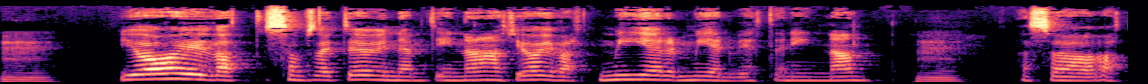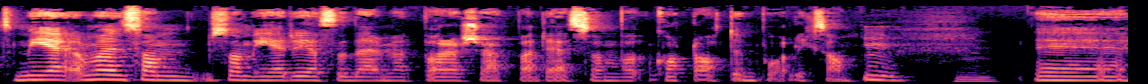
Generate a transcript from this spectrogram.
mm, Jag har ju varit, som sagt det har vi nämnt innan, att jag har ju varit mer medveten innan. mm, Alltså varit mer, men som, som er resa där med att bara köpa det som var kort datum på liksom. Mm. Eh,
